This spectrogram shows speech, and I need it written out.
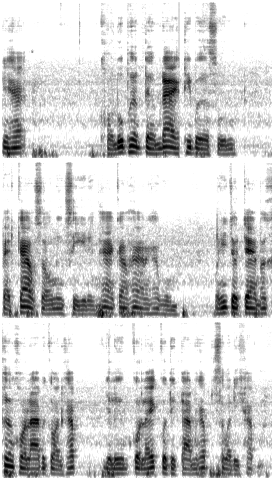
นี่ฮะขอรูปเพิ่มเติมได้ที่เบอร์ศูนย์ แปดเก้าสองหนึ่งสี่หนึ่งห้าเก้าห้านะครับผม วันนี้โจแจมพระเครื่องโคลาไปก่อนครับ อย่าลืมกดไลค์ กดติดตามนะครับ สวัสดีครับ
